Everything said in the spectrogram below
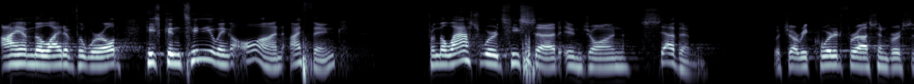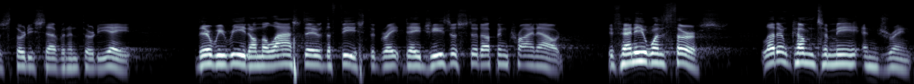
I am the light of the world. He's continuing on, I think, from the last words he said in John 7, which are recorded for us in verses 37 and 38. There we read, On the last day of the feast, the great day, Jesus stood up and cried out, If anyone thirsts, let him come to me and drink.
